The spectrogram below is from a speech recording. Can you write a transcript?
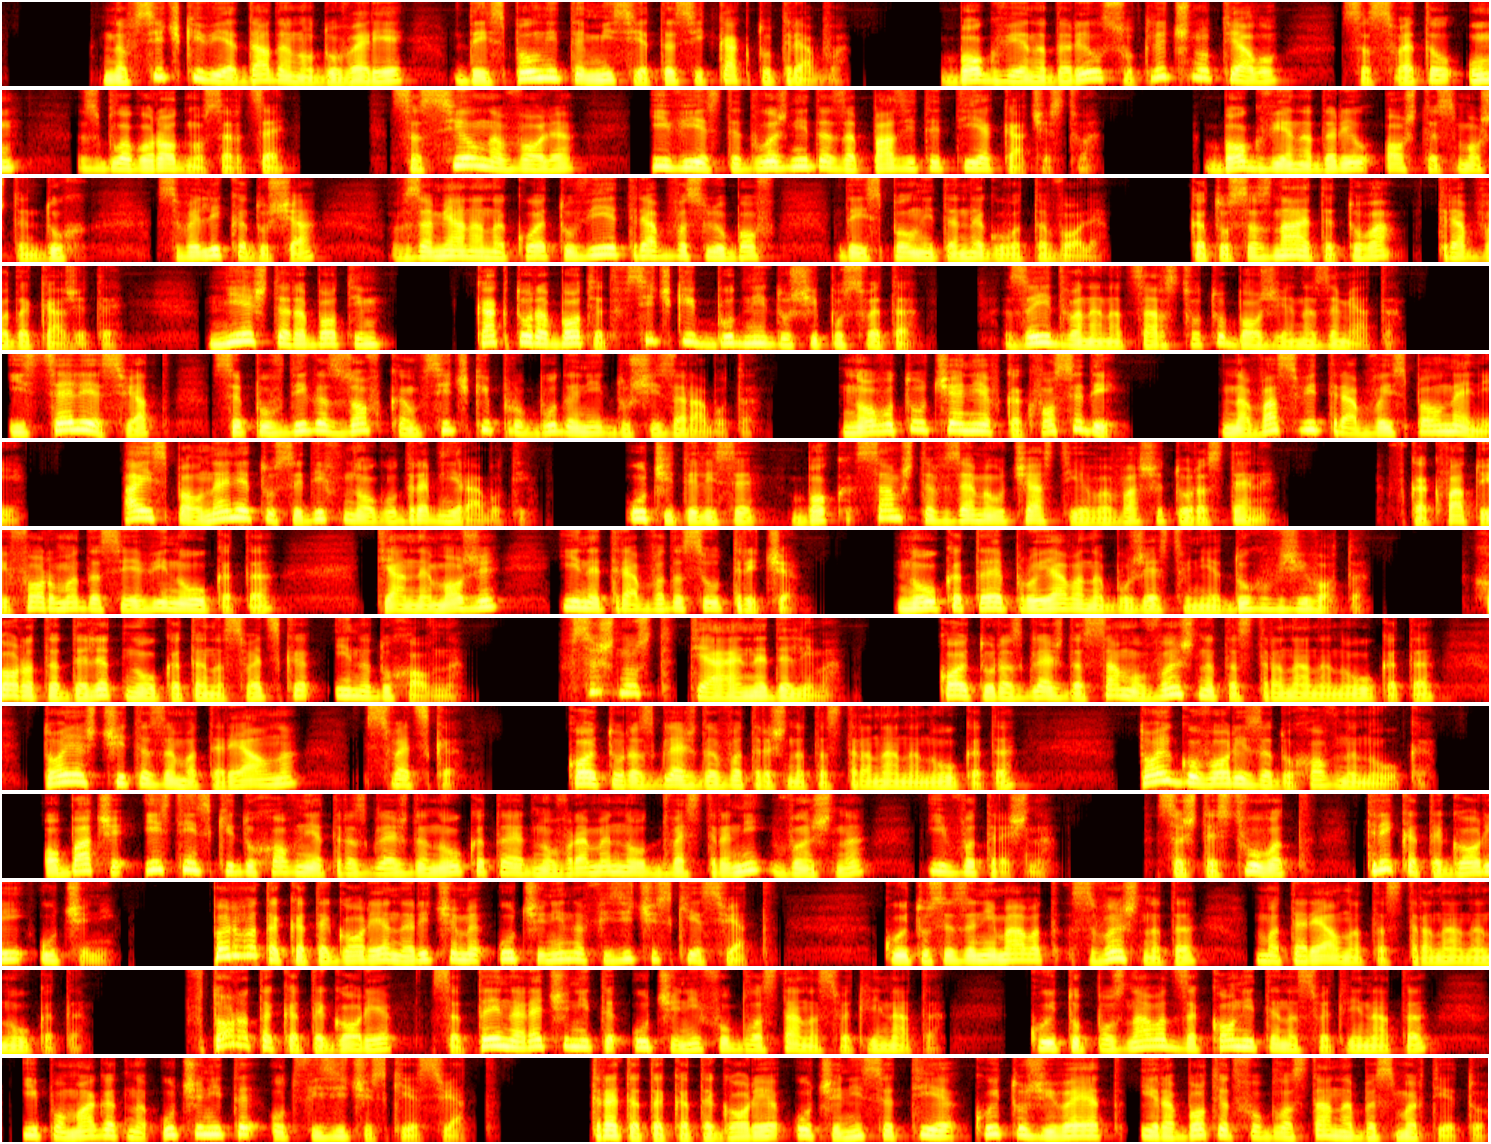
На всички ви е дадено доверие да изпълните мисията си както трябва. Бог ви е надарил с отлично тяло, със светъл ум, с благородно сърце, с силна воля и вие сте длъжни да запазите тия качества. Бог ви е надарил още с мощен дух, с велика душа, в замяна на което вие трябва с любов да изпълните Неговата воля. Като съзнаете това, трябва да кажете Ние ще работим, както работят всички будни души по света, за идване на Царството Божие на земята. Из целия свят се повдига зов към всички пробудени души за работа. Новото учение в какво седи? На вас ви трябва изпълнение. А изпълнението седи в много дребни работи. Учите ли се, Бог сам ще вземе участие във вашето растене. В каквато и форма да се яви науката, тя не може и не трябва да се отрича. Науката е проява на Божествения дух в живота. Хората делят науката на светска и на духовна. Всъщност тя е неделима. Който разглежда само външната страна на науката, той я счита за материална, светска. Който разглежда вътрешната страна на науката, той говори за духовна наука. Обаче истински духовният разглежда науката едновременно от две страни – външна и вътрешна. Съществуват три категории учени. Първата категория наричаме учени на физическия свят, които се занимават с външната, материалната страна на науката. Втората категория са тъй наречените учени в областта на светлината, които познават законите на светлината и помагат на учените от физическия свят. Третата категория учени са тия, които живеят и работят в областта на безсмъртието.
